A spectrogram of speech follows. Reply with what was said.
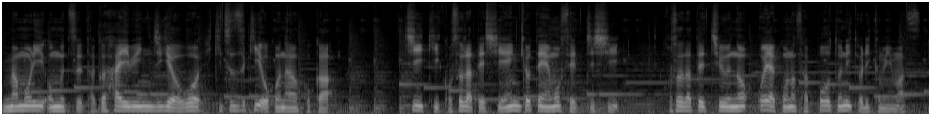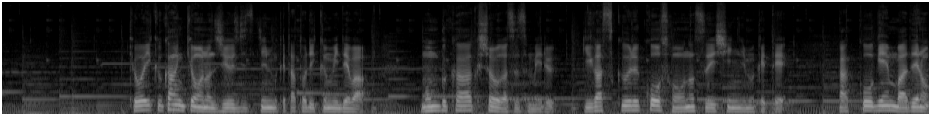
見守りおむつ宅配便事業を引き続き行うほか地域子育て支援拠点を設置し子育て中の親子のサポートに取り組みます教育環境の充実に向けた取り組みでは文部科学省が進めるギガスクール構想の推進に向けて学校現場での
